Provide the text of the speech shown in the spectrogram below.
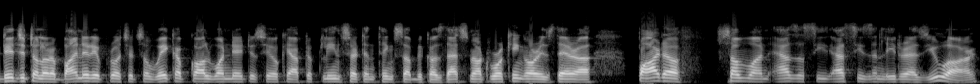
digital or a binary approach it's a wake up call one day to say okay i have to clean certain things up because that's not working or is there a part of someone as a as seasoned leader as you are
